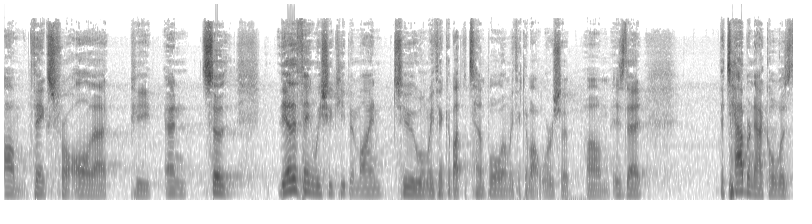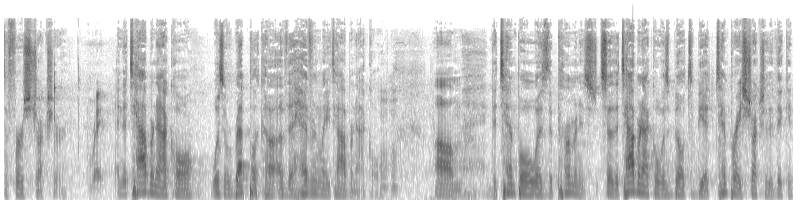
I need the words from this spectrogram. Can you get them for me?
Um, thanks for all of that, Pete. And so, the other thing we should keep in mind too when we think about the temple and we think about worship um, is that the tabernacle was the first structure. Right. And the tabernacle was a replica of the heavenly tabernacle. Mm-hmm. Um, the temple was the permanent. So the tabernacle was built to be a temporary structure that they could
